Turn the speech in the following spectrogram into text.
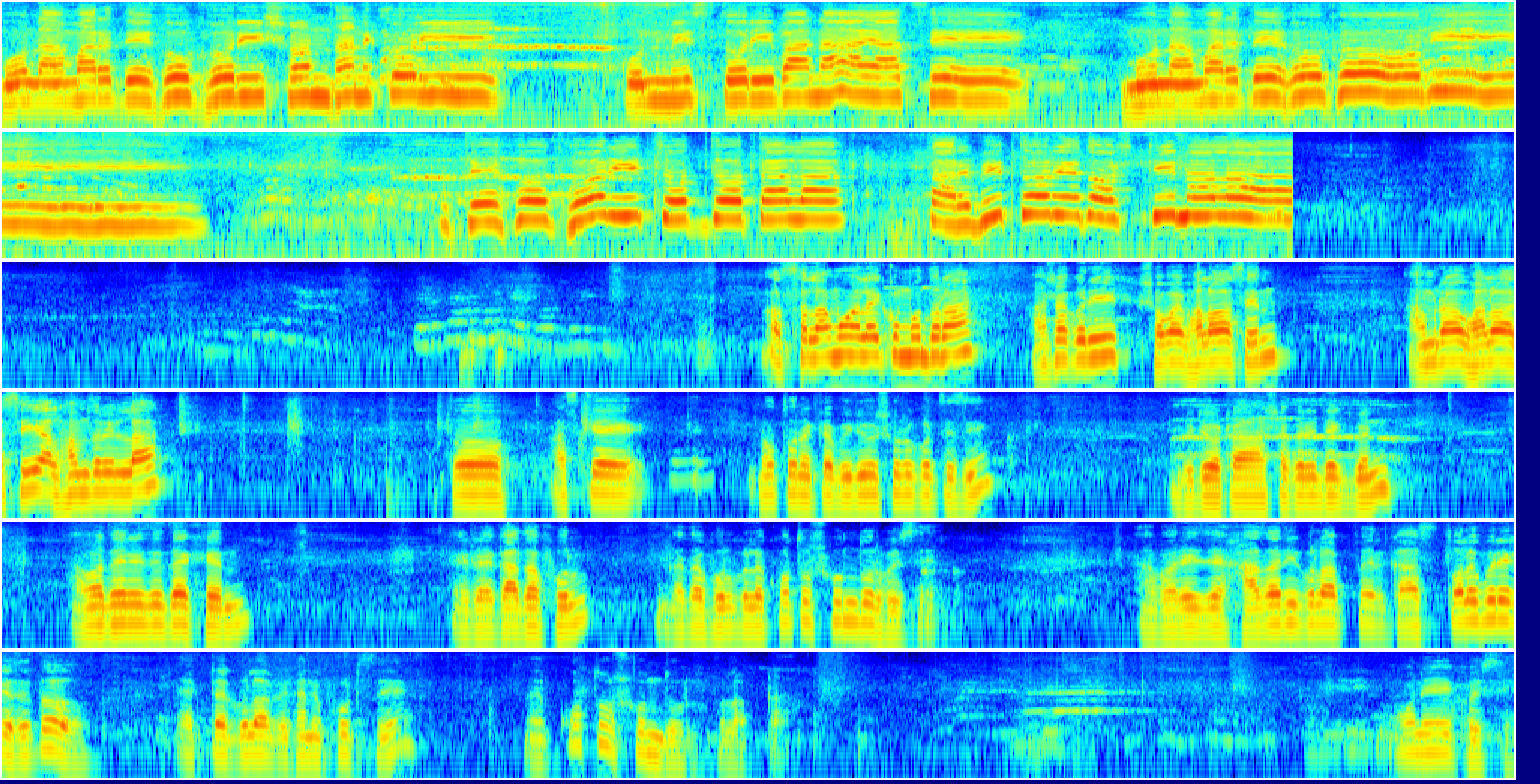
মন আমার দেহ ঘড়ি সন্ধান করি। কোন মিস্তরি বানায় আছে? মন আমার দেহ ঘড়ি। দেহ ঘড়ি চোদ্দ তালা, তার ভিতরে দশটি নালা। আসসালামু আলাইকুম বন্ধুরা, আশা করি সবাই ভালো আছেন। আমরাও ভালো আছি, আলহামদুলিল্লাহ। তো আজকে নতুন একটা ভিডিও শুরু করতেছি। ভিডিওটা আশা করি দেখবেন। আমাদের এই যে দেখেন, এটা গাঁদা ফুল। গাঁদা ফুলগুলো কত সুন্দর হয়েছে। আবার এই যে হাজারি গোলাপের গাছ তলে পড়ে গেছে তো, একটা গোলাপ এখানে ফুটছে। কত সুন্দর গোলাপটা। অনেক হয়েছে।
